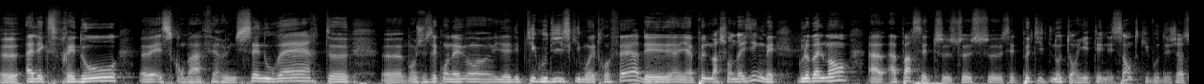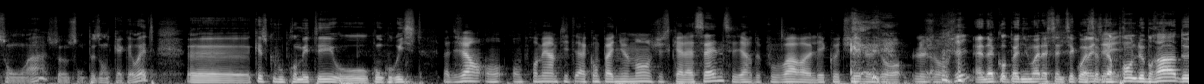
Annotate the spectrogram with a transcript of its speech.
euh, Alex Fredo Est-ce qu'on va faire une scène ouverte? Bon, je sais qu'on a, il y a des petits goodies qui vont être offerts, des, il y a un peu de merchandising, mais globalement, à, à part cette, ce- ce- ce- cette petite notoriété naissante qui vaut déjà son, hein, son, son pesant de cacahuètes, euh, qu'est-ce que vous promettez aux concouristes? Bah déjà, on, on promet un petit accompagnement jusqu'à la scène, c'est-à-dire de pouvoir les coacher le jour, le jour J. Un accompagnement à la scène, c'est quoi Ouais, Ça veut dire prendre le bras de,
